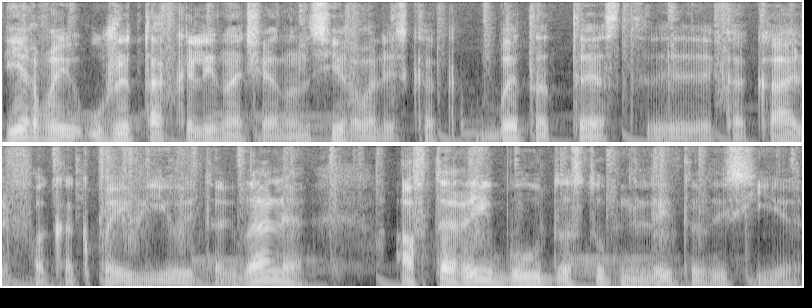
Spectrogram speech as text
Первые уже так или иначе анонсировались как бета-тест, как альфа, как превью и так далее, а вторые будут доступны later this year.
